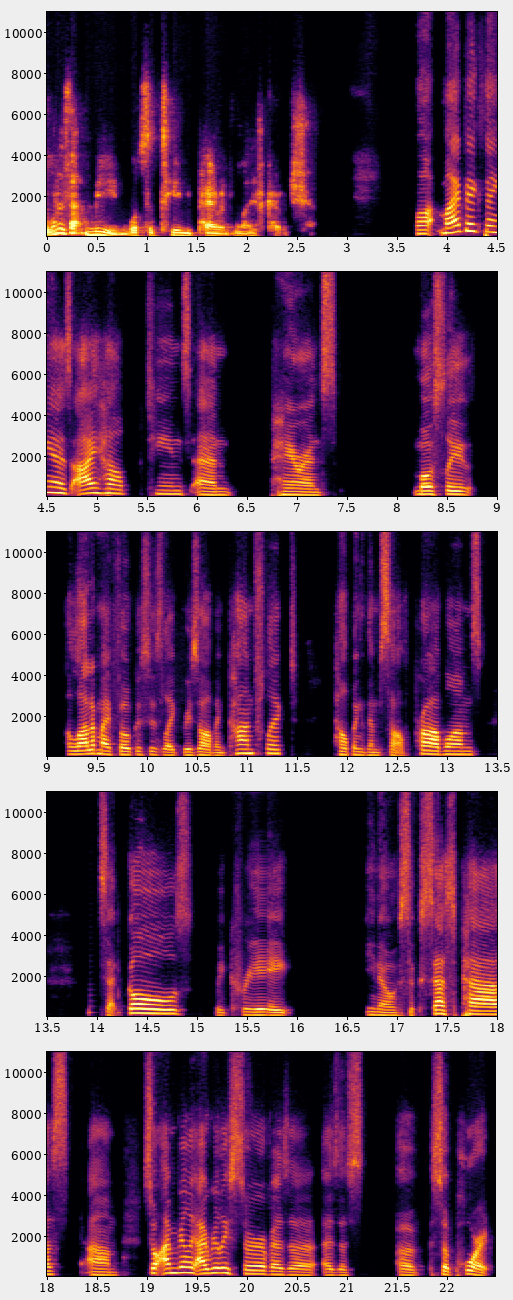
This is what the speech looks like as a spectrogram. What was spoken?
So what does that mean? What's a teen parent life coach? Well, my big thing is I help teens and parents mostly a lot of my focus is like resolving conflict, helping them solve problems, set goals, we create you know success paths um, so i'm really i really serve as a as a, a support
